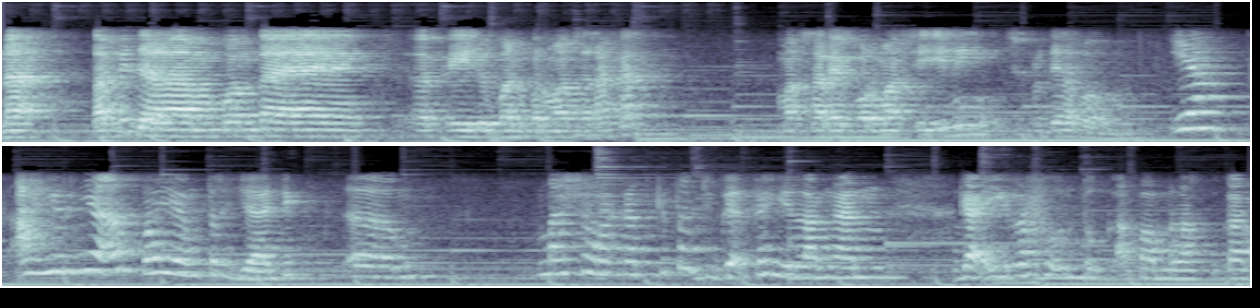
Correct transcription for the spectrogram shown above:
Nah, tapi dalam konteks eh, kehidupan bermasyarakat masa reformasi ini seperti apa, Bu? ya akhirnya apa yang terjadi em, masyarakat kita juga kehilangan gairah untuk apa melakukan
